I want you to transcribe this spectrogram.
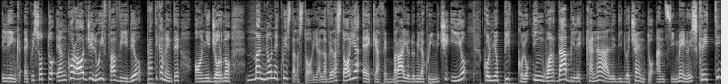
Il link è qui sotto e ancora oggi lui fa video praticamente ogni giorno. Ma non è questa la storia. La vera storia è che a febbraio 2015 io, col mio piccolo, inguardabile canale di 200, anzi meno iscritti,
